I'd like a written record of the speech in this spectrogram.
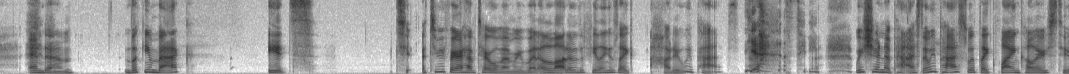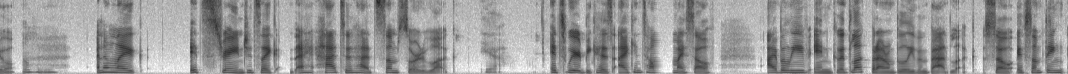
and um, looking back, it's to, to be fair, I have terrible memory, but a lot of the feeling is like, how did we pass? Yeah. see? we shouldn't have passed. And we passed with like flying colors too. Mm-hmm. And I'm like, it's strange. It's like I had to have had some sort of luck. Yeah. It's weird because I can tell myself I believe in good luck, but I don't believe in bad luck. So if something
